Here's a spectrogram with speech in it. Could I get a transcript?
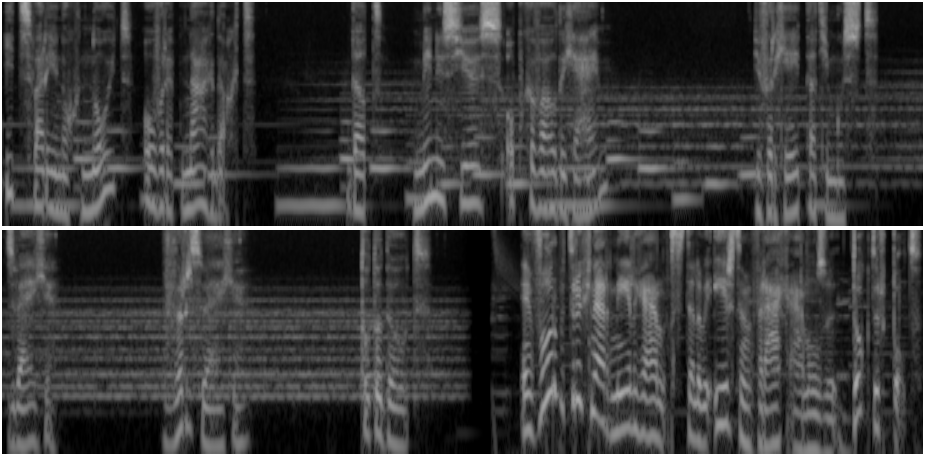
Iets waar je nog nooit over hebt nagedacht. Dat minutieus opgevouwen geheim. Je vergeet dat je moest zwijgen. Verzwijgen. Tot de dood. En voor we terug naar Neel gaan, stellen we eerst een vraag aan onze dokter Pot.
